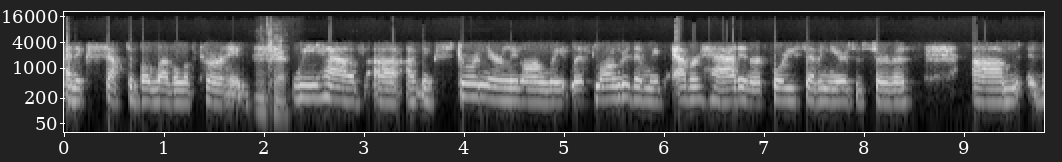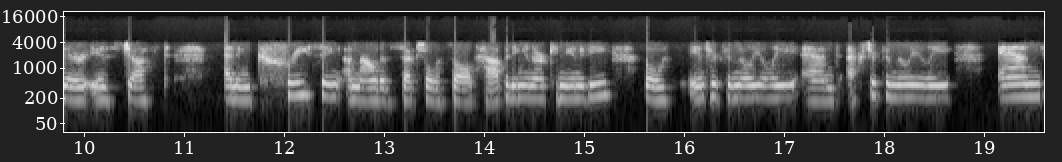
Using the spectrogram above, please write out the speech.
an acceptable level of time. Okay. We have uh, an extraordinarily long wait list, longer than we've ever had in our 47 years of service. Um, there is just an increasing amount of sexual assault happening in our community, both interfamilially and extrafamilially. And,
